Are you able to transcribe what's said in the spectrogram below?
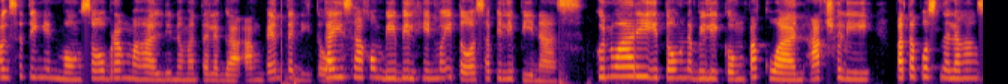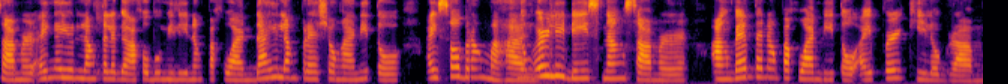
pag sa tingin mong sobrang mahal din naman talaga ang benta dito kaysa kung bibilhin mo ito sa Pilipinas. Kunwari itong nabili kong pakwan, actually, patapos na lang ang summer ay ngayon lang talaga ako bumili ng pakwan dahil ang presyo nga nito ay sobrang mahal. Nung early days ng summer, ang benta ng pakwan dito ay per kilogram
